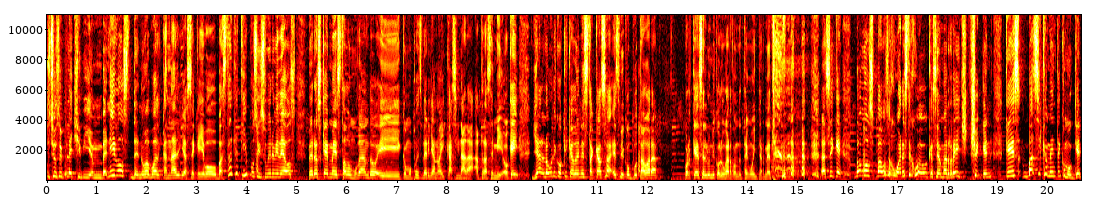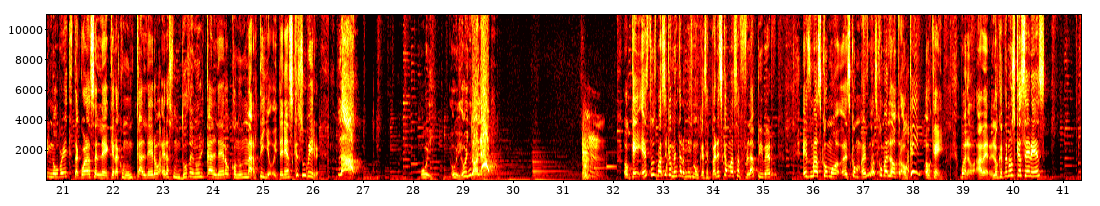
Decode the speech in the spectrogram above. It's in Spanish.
yo soy Plech y bienvenidos de nuevo al canal Ya sé que llevo bastante tiempo sin subir videos Pero es que me he estado mudando y como puedes ver ya no hay casi nada atrás de mí, ¿ok? Ya lo único que quedó en esta casa es mi computadora porque es el único lugar donde tengo internet. Así que vamos, vamos a jugar este juego que se llama Rage Chicken, que es básicamente como Getting Over It. ¿Te acuerdas el de que era como un caldero? Eras un dude en un caldero con un martillo y tenías que subir. ¡No! Uy, uy, uy, no, no. Ok, esto es básicamente lo mismo, aunque se parezca más a Flappy Bird, es más como, es como, es más como el otro, ¿ok? Ok. Bueno, a ver, lo que tenemos que hacer es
